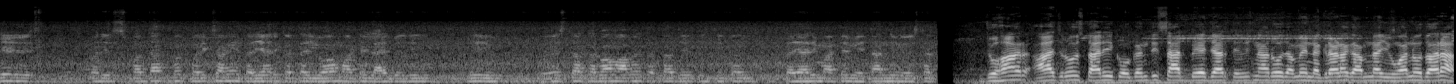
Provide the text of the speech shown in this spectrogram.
જે સ્પર્ધાત્મક પરીક્ષાની તૈયારી કરતા યુવાનો માટે લાઇબ્રેરીની વ્યવસ્થા કરવામાં આવે તથા જે ફિઝિકલ તૈયારી માટે મેદાનની વ્યવસ્થા જોહાર, આજ રોજ તારીખ ઓગણત્રીસ સાત બે હજાર ત્રેવીસના રોજ અમે નગરાળા ગામના યુવાનો દ્વારા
